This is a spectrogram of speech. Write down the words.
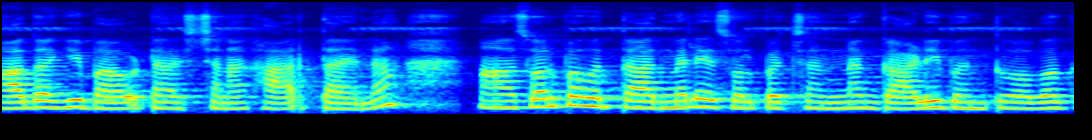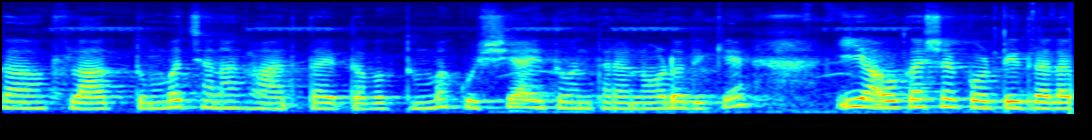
ಹಾಗಾಗಿ ಬಾವುಟ ಅಷ್ಟು ಚೆನ್ನಾಗಿ ಹಾರ್ತಾ ಇಲ್ಲ. ಸ್ವಲ್ಪ ಸ್ವಲ್ಪ ಹೊತ್ತಾದಮೇಲೆ ಸ್ವಲ್ಪ ಚೆನ್ನಾಗಿ ಗಾಳಿ ಬಂತು. ಅವಾಗ ಫ್ಲಾಗ್ ತುಂಬ ಚೆನ್ನಾಗಿ ಹಾರ್ತಾ ಇತ್ತು. ಅವಾಗ ತುಂಬ ಖುಷಿ ಆಯಿತು ಒಂಥರ ನೋಡೋದಕ್ಕೆ. ಈ ಅವಕಾಶ ಕೊಟ್ಟಿದ್ರಲ್ಲ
